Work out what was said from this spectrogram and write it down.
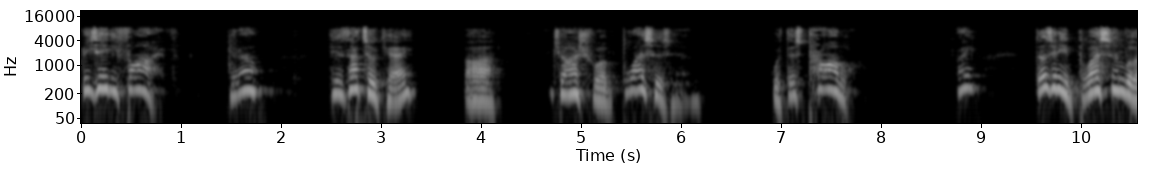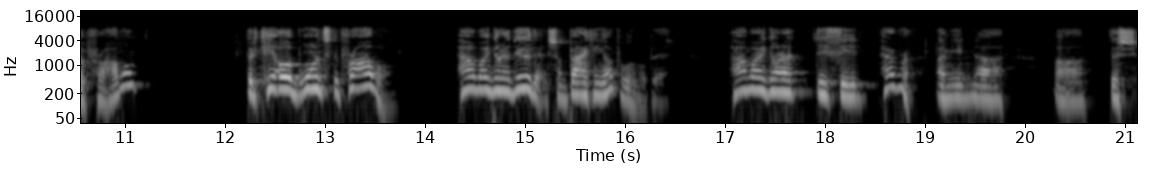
But he's 85, you know? He says, that's okay. Uh, Joshua blesses him with this problem, right? Doesn't he bless him with a problem? But Caleb wants the problem. How am I going to do this? I'm backing up a little bit. How am I going to defeat Hebron? I mean, uh, uh, this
